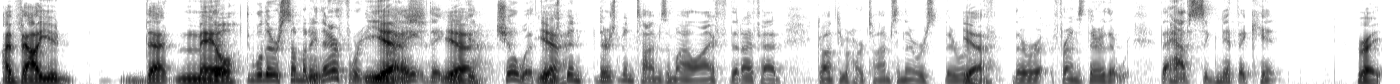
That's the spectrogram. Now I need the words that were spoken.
I valued that male. Well, there was somebody there for you, Yes, right? That yeah. you could chill with. Yeah. There's been there's been times in my life that I've had gone through hard times, and there was there were Yeah. there were friends there that were, that have significant Right.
